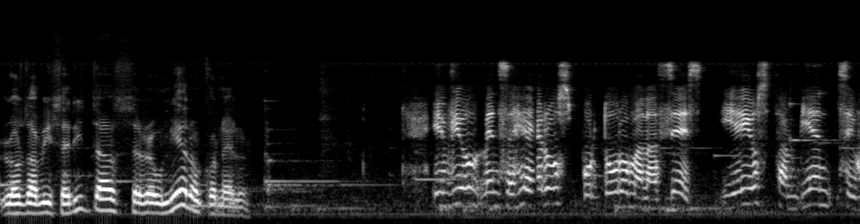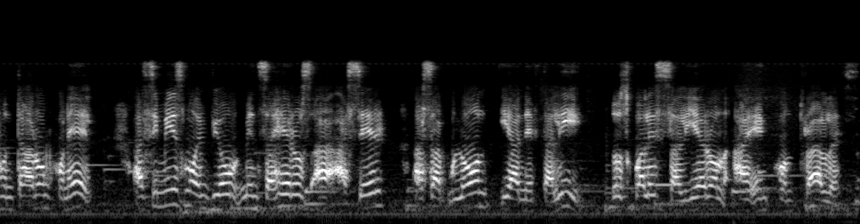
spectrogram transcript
los aviseritas se reunieron con él. Envió mensajeros por todo Manasés, y ellos también se juntaron con él. Asimismo envió mensajeros a Aser, a Zabulón y a Neftalí, los cuales salieron a encontrarles.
